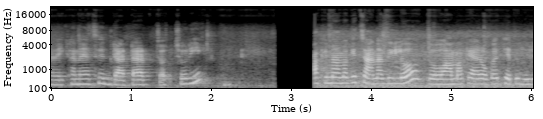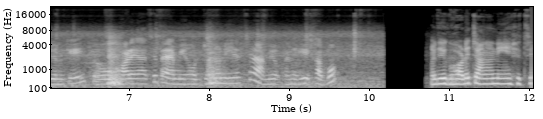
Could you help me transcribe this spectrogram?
আর এখানে আছে ডাটার চচ্চড়ি। কাকিমা আমাকে চানা দিল, তো আমাকে আর ওকে খেতে দুজনকেই, তো ঘরে আছে, তাই আমি ওর জন্য নিয়ে যাচ্ছি আমি ওখানে গিয়ে খাব। ওই যে ঘরে চানা নিয়ে এসেছি,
